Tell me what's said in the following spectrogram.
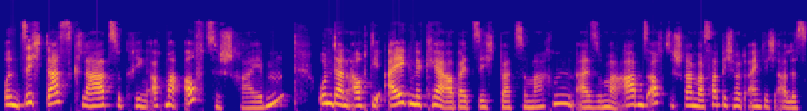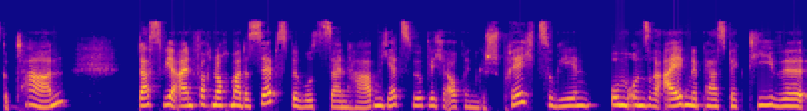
und sich das klar zu kriegen, auch mal aufzuschreiben und dann auch die eigene Care-Arbeit sichtbar zu machen, also mal abends aufzuschreiben, was habe ich heute eigentlich alles getan, dass wir einfach nochmal das Selbstbewusstsein haben, jetzt wirklich auch in Gespräch zu gehen, um unsere eigene Perspektive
